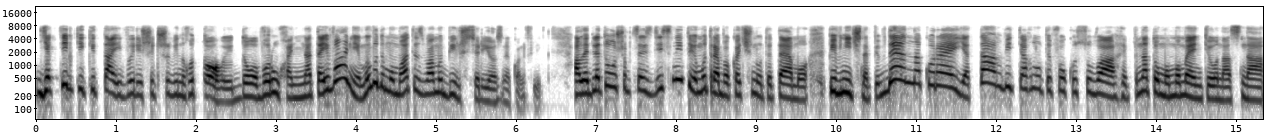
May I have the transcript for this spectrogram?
Як тільки Китай вирішить, що він готовий до ворухань на Тайвані, ми будемо мати з вами більш серйозний конфлікт. Але для того, щоб це здійснити, йому треба качнути тему Північна Південна Корея, там відтягнути фокус уваги. На тому моменті у нас на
